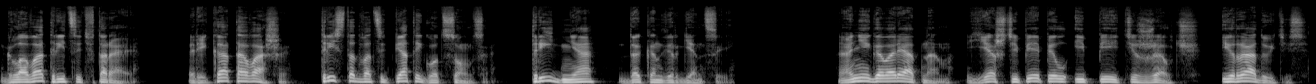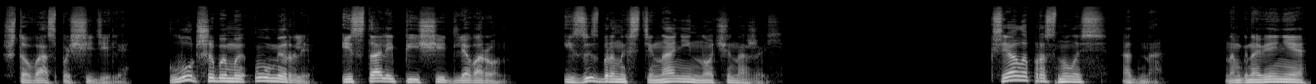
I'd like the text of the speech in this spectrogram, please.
Глава 32. Река Таваши. 325 год Солнца. Три дня до конвергенции. Они говорят нам, ешьте пепел и пейте желчь, и радуйтесь, что вас пощадили. Лучше бы мы умерли и стали пищей для ворон. Из избранных стенаний ночи ножей. Ксиала проснулась одна. На мгновение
